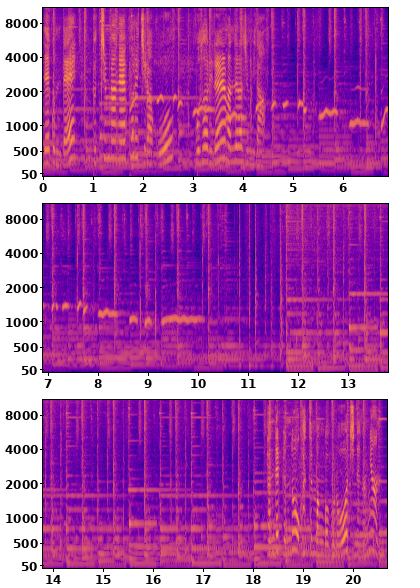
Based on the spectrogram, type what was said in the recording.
네 군데 붙임면에 풀을 칠하고 모서리를 만들어줍니다. 반대편도 같은 방법으로 진행하면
